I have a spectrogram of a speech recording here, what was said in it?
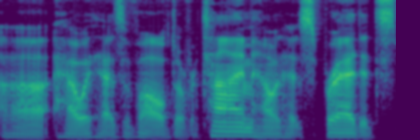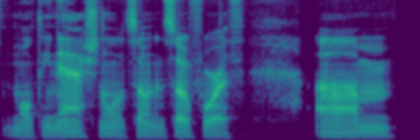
uh, how it has evolved over time, how it has spread, it's multinational, and so on and so forth. Um,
